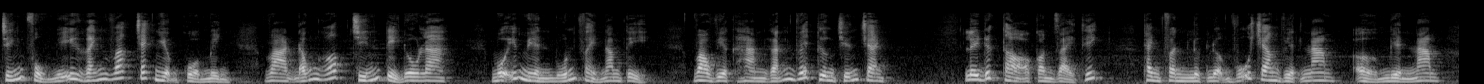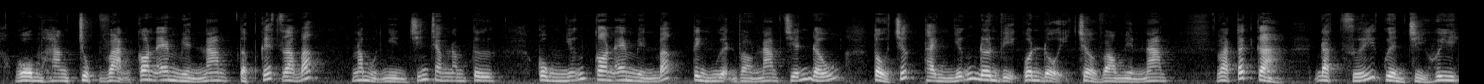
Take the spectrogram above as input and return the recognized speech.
chính phủ Mỹ gánh vác trách nhiệm của mình và đóng góp 9 tỷ đô la, mỗi miền 4,5 tỷ, vào việc hàn gắn vết thương chiến tranh. Lê Đức Thọ còn giải thích thành phần lực lượng vũ trang Việt Nam ở miền Nam gồm hàng chục vạn con em miền Nam tập kết ra Bắc năm 1954 cùng những con em miền Bắc tình nguyện vào Nam chiến đấu tổ chức thành những đơn vị quân đội trở vào miền Nam và tất cả đặt dưới quyền chỉ huy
